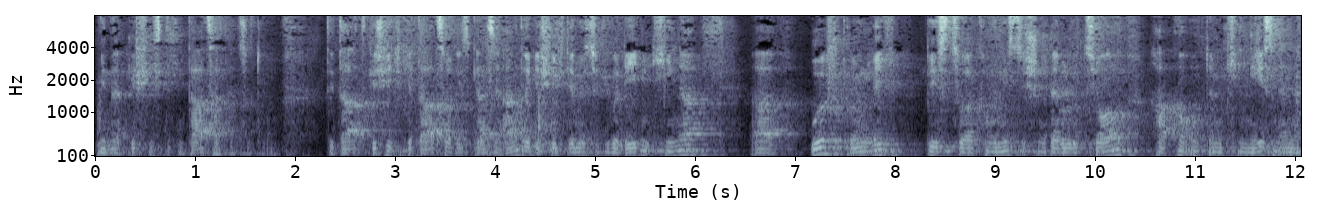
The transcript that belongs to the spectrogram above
mit einer geschichtlichen Tatsache zu tun. Die Tat, geschichtliche Tatsache ist ganz eine andere Geschichte. Ihr müsst euch überlegen, China äh, ursprünglich bis zur kommunistischen Revolution hat man unter dem Chinesen einen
